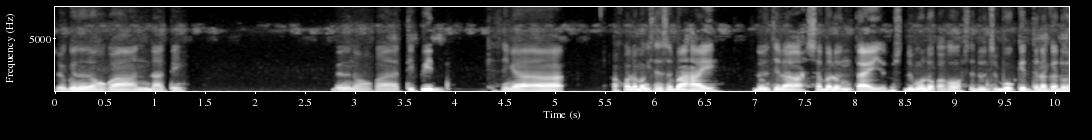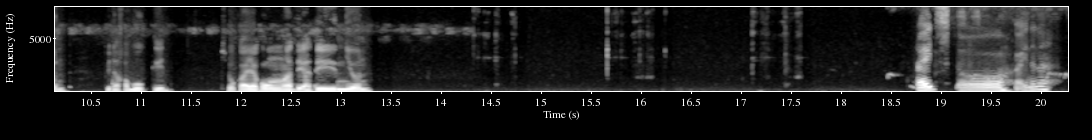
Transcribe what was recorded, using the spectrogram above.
So, ganoon ako ka ano dati. Ganoon ako ka tipid. Kasi nga, ah, ako lang mag-isa sa bahay doon sila sa Baluntay tapos dumulok ako sa doon sa bukid talaga doon pinakabukid so kaya kong hati-hatiin yun Right, so, kain na na.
